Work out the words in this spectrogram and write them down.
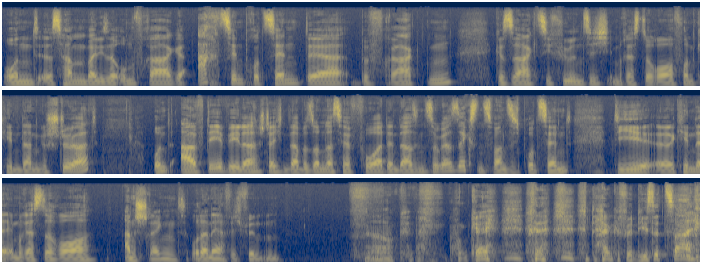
Und es haben bei dieser Umfrage 18 Prozent der Befragten gesagt, sie fühlen sich im Restaurant von Kindern gestört. Und AfD-Wähler stechen da besonders hervor, denn da sind sogar 26 Prozent, die äh, Kinder im Restaurant anstrengend oder nervig finden. Ja, okay. okay. Danke für diese Zahl.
